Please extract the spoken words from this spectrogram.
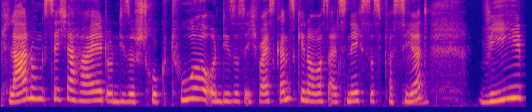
Planungssicherheit und diese Struktur und dieses, ich weiß ganz genau, was als nächstes passiert. Wie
